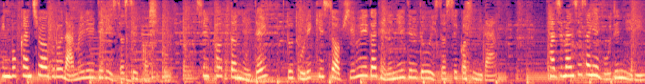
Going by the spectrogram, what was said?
행복한 추억으로 남을 일들이 있었을 것이고 슬펐던 일들, 또 돌이킬 수 없이 후회가 되는 일들도 있었을 것입니다. 하지만 세상의 모든 일이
